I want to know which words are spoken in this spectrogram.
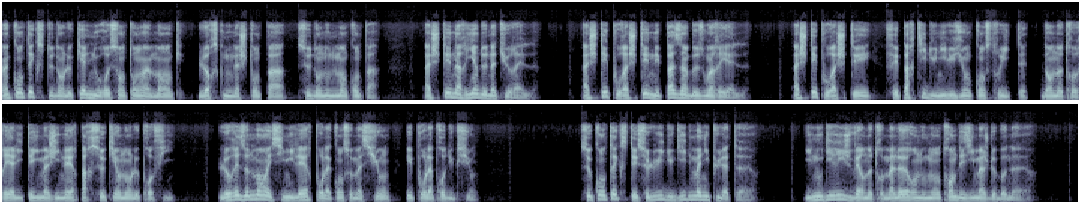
Un contexte dans lequel nous ressentons un manque, lorsque nous n'achetons pas ce dont nous ne manquons pas. Acheter n'a rien de naturel. Acheter pour acheter n'est pas un besoin réel. Acheter pour acheter fait partie d'une illusion construite dans notre réalité imaginaire par ceux qui en ont le profit. Le raisonnement est similaire pour la consommation et pour la production. Ce contexte est celui du guide manipulateur. Il nous dirige vers notre malheur en nous montrant des images de bonheur.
